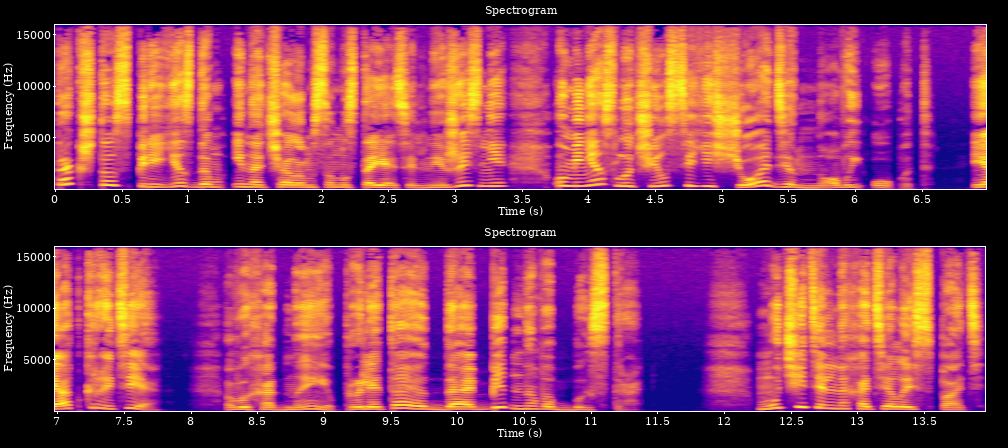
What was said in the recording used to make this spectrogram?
Так что с переездом и началом самостоятельной жизни у меня случился еще один новый опыт и открытие. Выходные пролетают до обидного быстро. Мучительно хотелось спать,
